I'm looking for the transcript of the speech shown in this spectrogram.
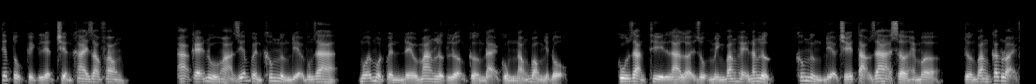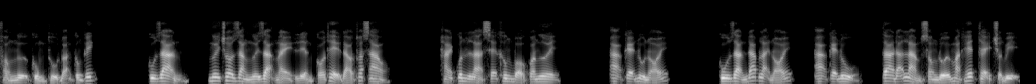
tiếp tục kịch liệt triển khai giao phong ạ kẽ nủ hỏa diễm quyền không ngừng địa vung ra mỗi một quyền đều mang lực lượng cường đại cùng nóng bỏng nhiệt độ cụ Dặn thì là lợi dụng mình băng hệ năng lực không ngừng địa chế tạo ra sở hèm mờ tường băng các loại phòng ngự cùng thủ đoạn công kích. Cụ Dặn, ngươi cho rằng ngươi dạng này liền có thể đào thoát sao? Hải quân là sẽ không bỏ qua ngươi. Ạ à, kẽ nù nói. Cụ Dặn đáp lại nói ạ kẽ nù ta đã làm xong đối mặt hết thể chuẩn bị.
